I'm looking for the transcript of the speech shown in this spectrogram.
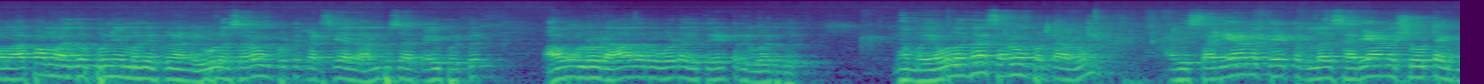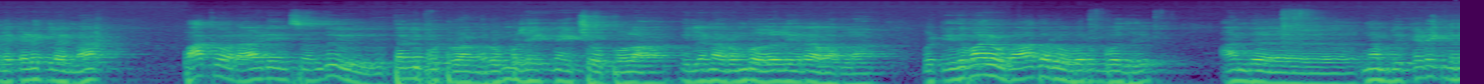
அவங்க அப்பா அம்மா ஏதோ புண்ணியம் பண்ணியிருக்கிறாங்க. இவ்வளோ சிரமப்பட்டு கடைசியாக அது அன்பு சார் கைப்பட்டு அவங்களோட ஆதரவோடு அது தேட்டருக்கு வருது. நம்ம எவ்வளோ தான் சிரமப்பட்டாலும் அது சரியான தேட்டரில் சரியான ஷோ டைமில் கிடைக்கலன்னா பார்க்க வர ஆடியன்ஸ் வந்து தள்ளி போட்டுருவாங்க. ரொம்ப லேட் நைட் ஷோ போகலாம் இல்லைன்னா ரொம்ப ஏர்லியராக வரலாம். பட் இது மாதிரி ஒரு ஆதரவு வரும்போது அந்த நம்மளுக்கு கிடைக்கிற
